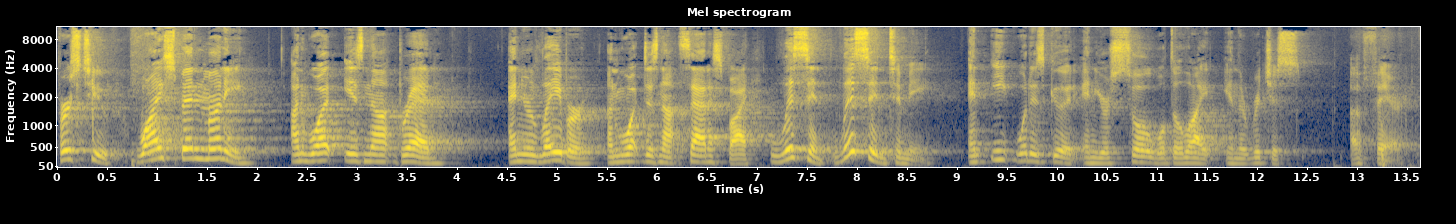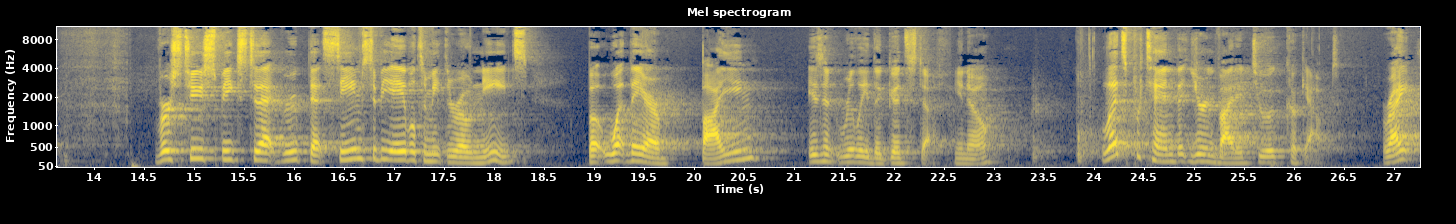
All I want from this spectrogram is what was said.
Verse 2 Why spend money on what is not bread and your labor on what does not satisfy? Listen, listen to me and eat what is good, and your soul will delight in the richest of fare. Verse 2 speaks to that group that seems to be able to meet their own needs, but what they are buying isn't really the good stuff, you know? Let's pretend that you're invited to a cookout, right?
